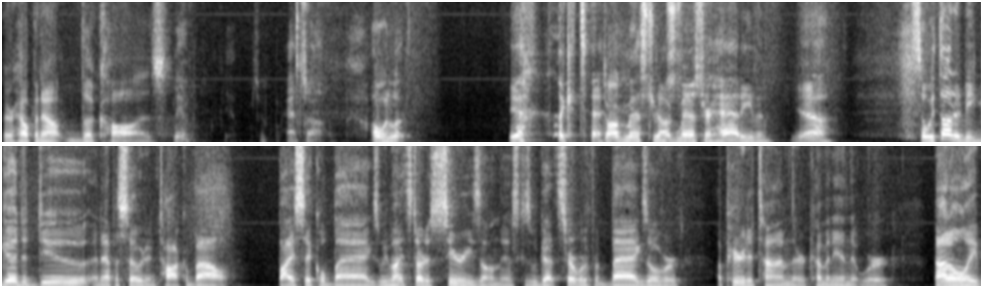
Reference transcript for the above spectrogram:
they're helping out the cause. Yep. Yep. Hats off. Oh, and look, Yeah, look at that. Dogmaster. Dogmaster hat, even. Yeah. So we thought it'd be good to do an episode and talk about bicycle bags. We might start a series on this because we've got several different bags over a period of time that are coming in that we're not only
